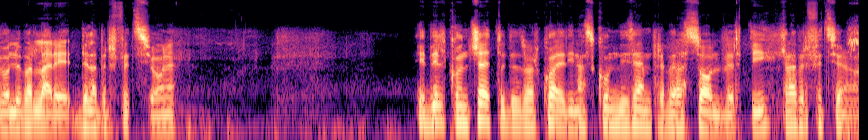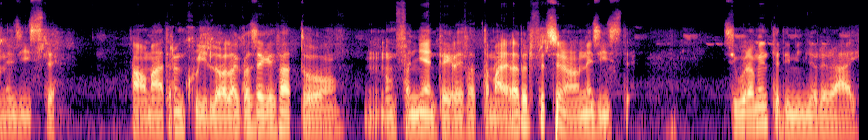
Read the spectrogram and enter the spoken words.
voglio parlare della perfezione e del concetto dietro al quale ti nascondi sempre per assolverti che la perfezione non esiste. No, ma tranquillo, la cosa che hai fatto non fa niente che l'hai fatta male, la perfezione non esiste. Sicuramente ti migliorerai.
